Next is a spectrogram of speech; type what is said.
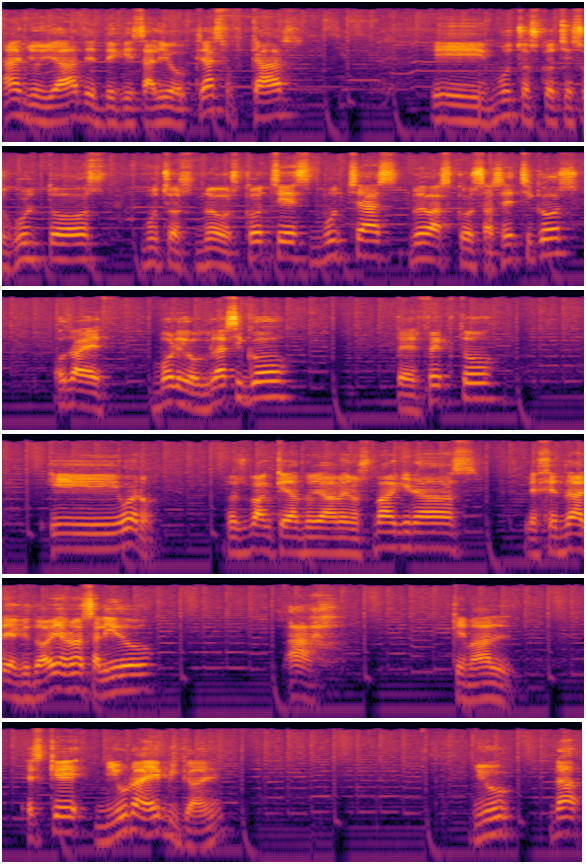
año ya desde que salió Crash of Cars. Y muchos coches ocultos, muchos nuevos coches, muchas nuevas cosas, ¿eh chicos? Otra vez, bólido clásico, perfecto. Y bueno, nos van quedando ya menos máquinas. Legendaria que todavía no ha salido. Ah, qué mal. Es que ni una épica, ¿eh? Ni una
